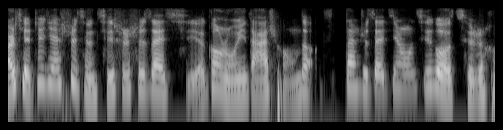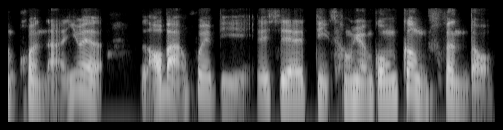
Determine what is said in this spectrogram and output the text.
而且这件事情其实是在企业更容易达成的，但是在金融机构其实很困难，因为老板会比这些底层员工更奋斗。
